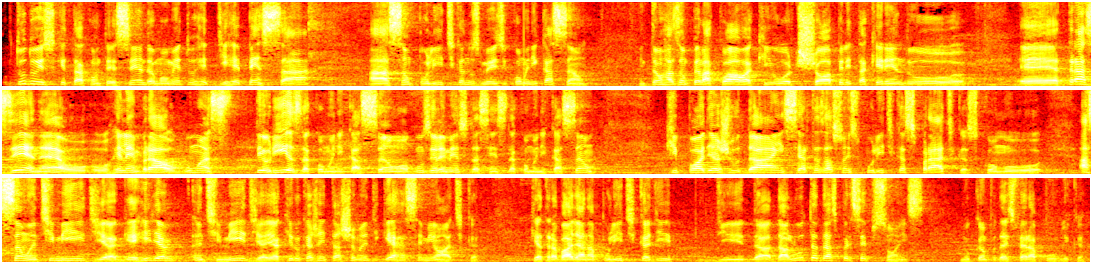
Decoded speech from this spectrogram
Por tudo isso que está acontecendo, é o momento de repensar a ação política nos meios de comunicação. Então, razão pela qual aqui o workshop ele está querendo é, trazer, né, ou, ou relembrar algumas teorias da comunicação, alguns elementos da ciência da comunicação que pode ajudar em certas ações políticas práticas, como ação antimídia, guerrilha antimídia e aquilo que a gente está chamando de guerra semiótica, que é trabalhar na política de de, da, da luta das percepções no campo da esfera pública.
